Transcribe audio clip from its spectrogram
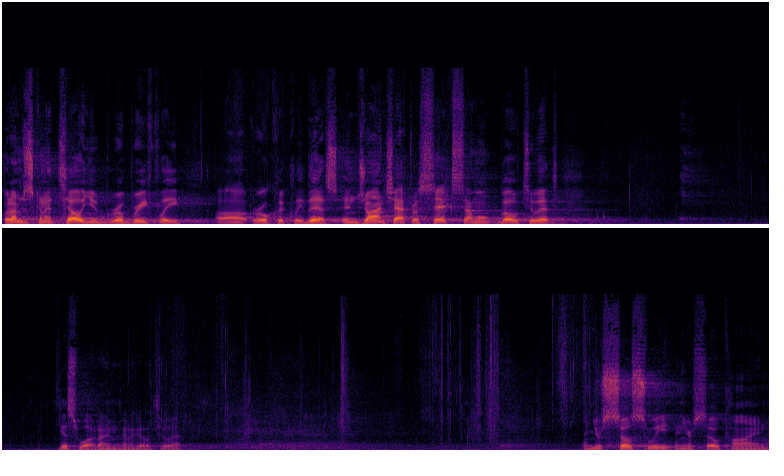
But I'm just going to tell you real briefly, uh, real quickly, this. In John chapter 6, I won't go to it. Guess what? I'm going to go to it. And you're so sweet and you're so kind.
